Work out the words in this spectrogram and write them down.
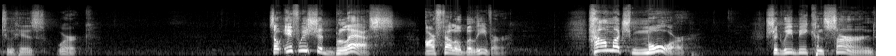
to his work? So, if we should bless our fellow believer, how much more should we be concerned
